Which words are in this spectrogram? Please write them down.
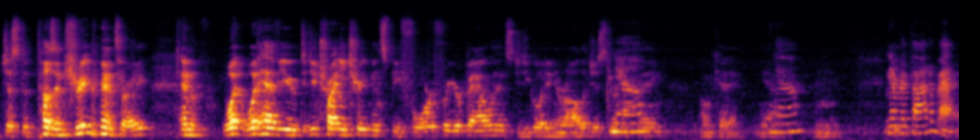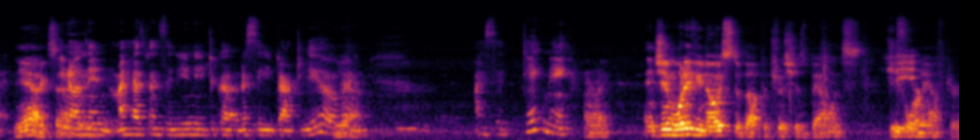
just a dozen treatments, right? And what what have you? Did you try any treatments before for your balance? Did you go to a neurologist or No. anything? Okay. Yeah. Yeah. hmm Never thought about it. Yeah. Exactly. You know, and then my husband said, "You need to go to see Dr. Yoo." Yeah. And I said, "Take me." All right. And Jim, what have you noticed about Patricia's balance She- before and after?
